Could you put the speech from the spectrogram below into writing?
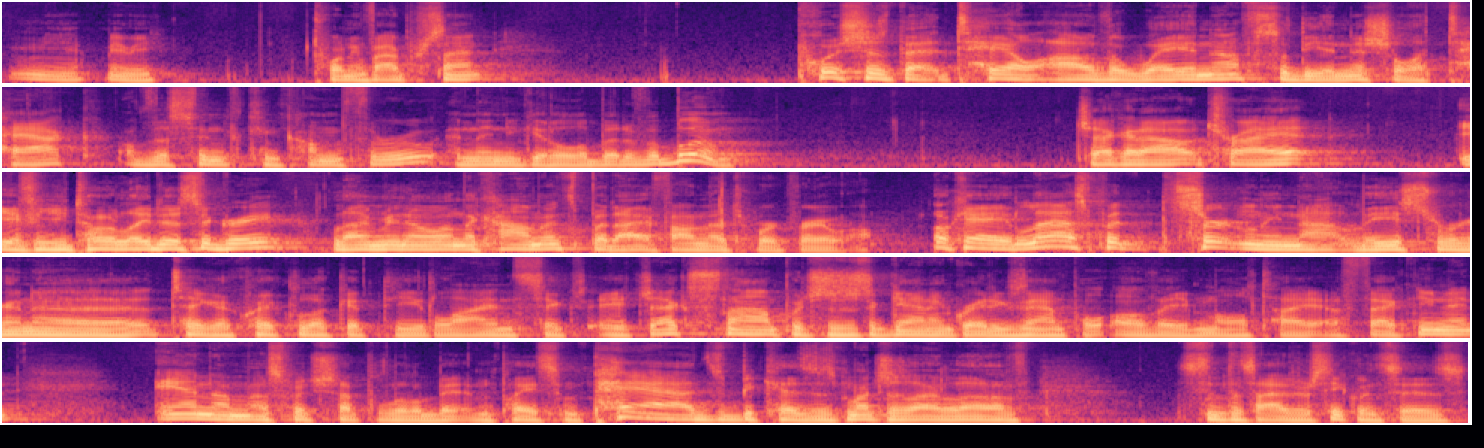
maybe 25%, pushes that tail out of the way enough so the initial attack of the synth can come through and then you get a little bit of a bloom. Check it out, try it. If you totally disagree, let me know in the comments, but I found that to work very well. Okay, last but certainly not least, we're gonna take a quick look at the Line 6 HX Stomp, which is again a great example of a multi-effect unit. And I'm gonna switch it up a little bit and play some pads because as much as I love synthesizer sequences,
